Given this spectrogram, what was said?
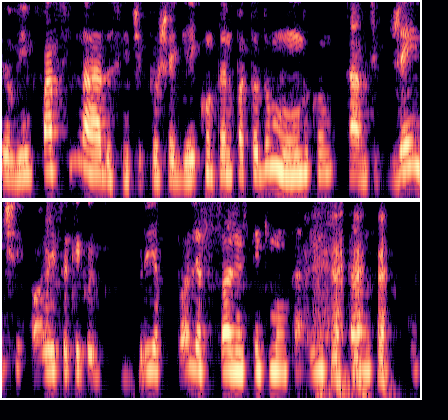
eu vim fascinado, assim, tipo, eu cheguei contando para todo mundo, como, sabe? Tipo, gente, olha isso aqui que eu descobri, olha só, a gente tem que montar isso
